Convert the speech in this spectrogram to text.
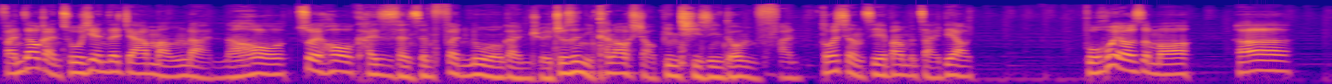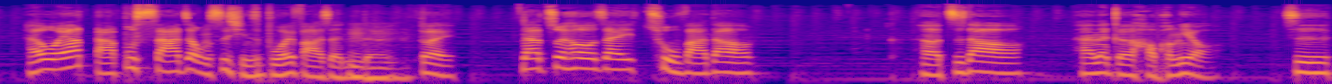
烦躁感出现，再加茫然，然后最后开始产生愤怒的感觉，就是你看到小兵，其实你都很烦，都想直接把他们宰掉，不会有什么呃，而我要打不杀这种事情是不会发生的。嗯、对，那最后再触发到，呃，知道他那个好朋友是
